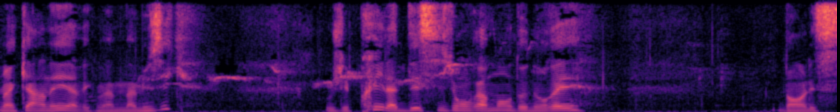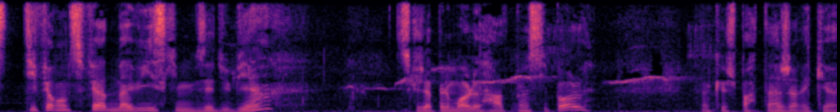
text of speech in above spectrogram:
m'incarnais avec ma, musique, où j'ai pris la décision vraiment d'honorer dans les différentes sphères de ma vie ce qui me faisait du bien, ce que j'appelle moi le hard principle, que je partage avec, euh,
